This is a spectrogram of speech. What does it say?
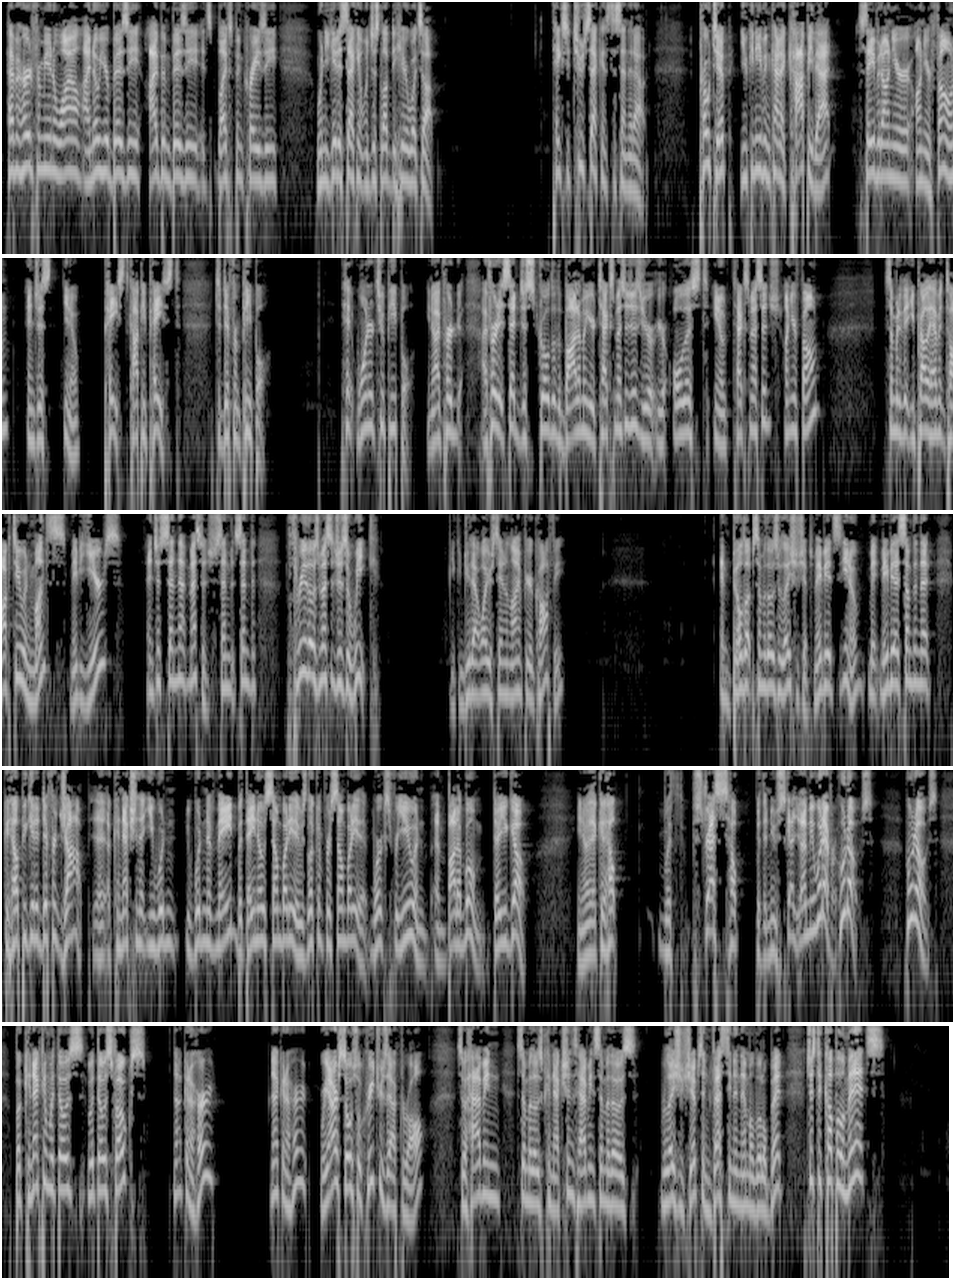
Haven't heard from you in a while. I know you're busy. I've been busy. It's life's been crazy. When you get a second, we'd just love to hear what's up. Takes you two seconds to send it out. Pro tip: you can even kind of copy that, save it on your on your phone, and just you know paste, copy paste to different people. Hit one or two people. You know, I've heard I've heard it said just scroll to the bottom of your text messages, your your oldest, you know, text message on your phone. Somebody that you probably haven't talked to in months, maybe years, and just send that message. Send send three of those messages a week. You can do that while you're standing in line for your coffee. And build up some of those relationships. Maybe it's you know maybe that's something that could help you get a different job, a connection that you wouldn't you wouldn't have made, but they know somebody who's looking for somebody that works for you, and, and bada boom, there you go. You know, that could help with stress, help with a new schedule. I mean, whatever. Who knows? Who knows? But connecting with those with those folks not to hurt. Not to hurt. We are social creatures after all. So having some of those connections, having some of those relationships, investing in them a little bit, just a couple of minutes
